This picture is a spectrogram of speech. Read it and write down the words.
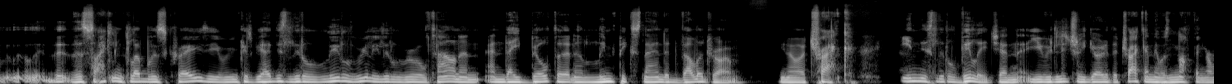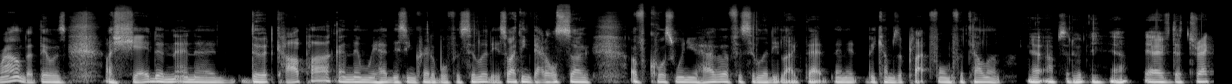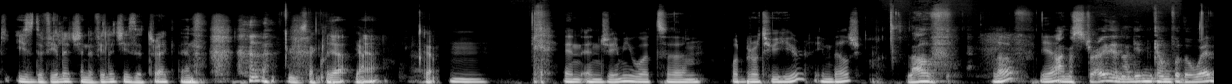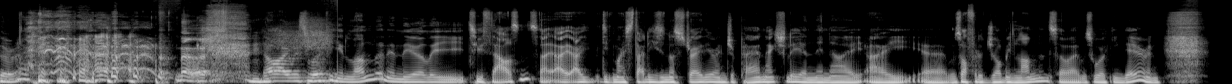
the, the cycling club was crazy because we had this little, little, really little rural town, and and they built an Olympic standard velodrome, you know, a track in this little village, and you would literally go to the track, and there was nothing around it. There was a shed and, and a dirt car park, and then we had this incredible facility. So I think that also, of course, when you have a facility like that, then it becomes a platform for talent. yeah, absolutely. Yeah, yeah. If the track is the village and the village is the track, then Exactly. yeah, yeah. Hmm. And and Jamie, what um, what brought you here in Belgium? Love. Love, yeah. I'm Australian. I didn't come for the weather. no, uh, no. I was working in London in the early 2000s. I, I, I did my studies in Australia and Japan actually, and then I, I uh, was offered a job in London, so I was working there. And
